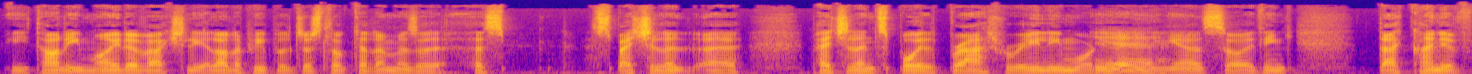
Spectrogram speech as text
he thought he might have. Actually, a lot of people just looked at him as a, a special, uh, petulant, spoiled brat, really, more than yeah. anything else. So I think that kind of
